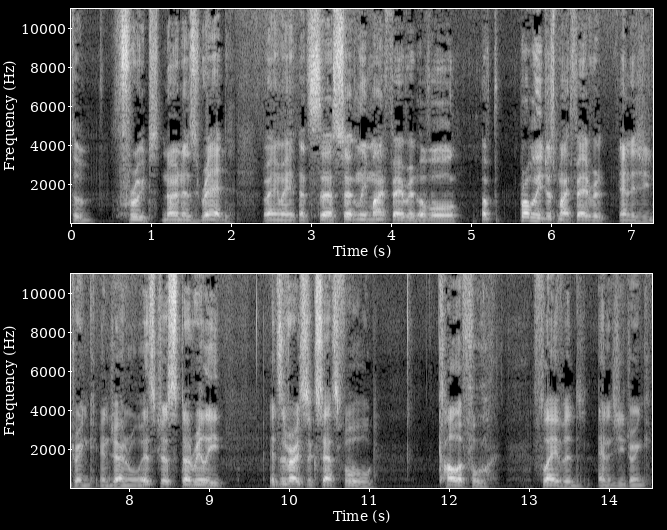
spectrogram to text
the fruit known as red. But anyway, that's uh, certainly my favorite of all, of probably just my favorite energy drink in general. It's just a really, it's a very successful, colorful, flavored energy drink,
